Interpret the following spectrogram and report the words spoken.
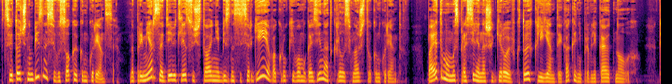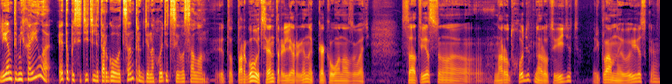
В цветочном бизнесе высокая конкуренция. Например, за 9 лет существования бизнеса Сергея вокруг его магазина открылось множество конкурентов. Поэтому мы спросили наших героев, кто их клиенты и как они привлекают новых. Клиенты Михаила – это посетители торгового центра, где находится его салон. Это торговый центр или рынок, как его назвать. Соответственно, народ ходит, народ видит, рекламная вывеска.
